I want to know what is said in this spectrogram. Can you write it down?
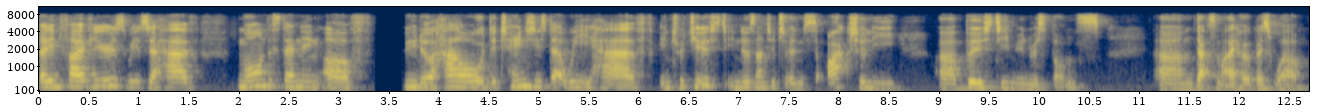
that in five years we should have more understanding of you know how the changes that we have introduced in those antigens actually uh, boost the immune response. Um, that's my hope as well.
